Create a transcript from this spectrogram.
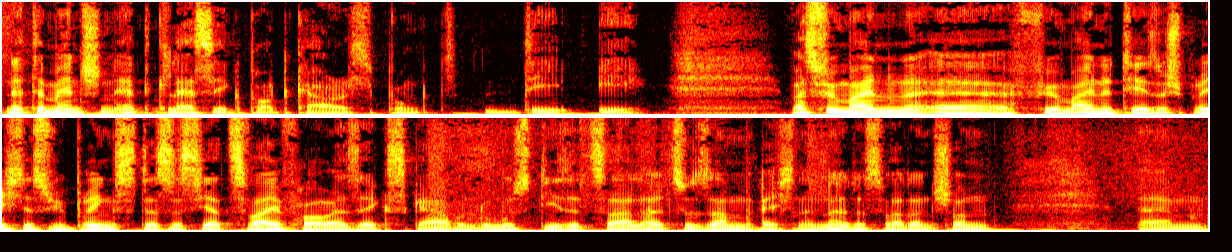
nettemenschen@classicpodcars.de. Was für meine, äh, für meine These spricht, ist übrigens, dass es ja zwei VR6 gab und du musst diese Zahl halt zusammenrechnen. Ne? Das war dann schon ähm,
